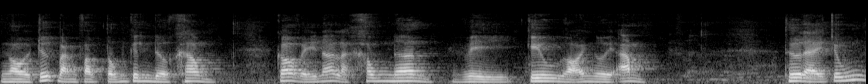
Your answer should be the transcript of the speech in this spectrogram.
ngồi trước bàn phật tụng kinh được không? Có vị nói là không nên vì kêu gọi người âm. Thưa đại chúng,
